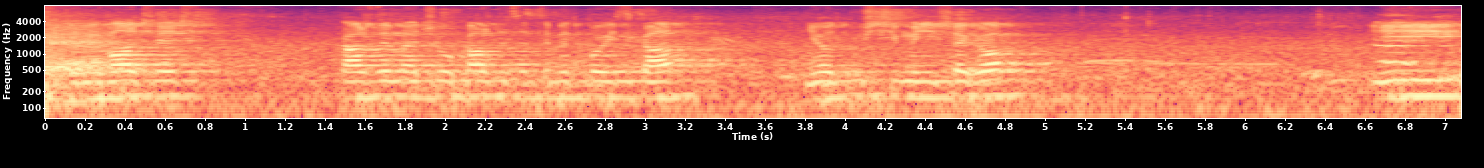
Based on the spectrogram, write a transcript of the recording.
Będziemy walczyć w każdym meczu, każdy centymetr boiska. Nie odpuścimy niczego. I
